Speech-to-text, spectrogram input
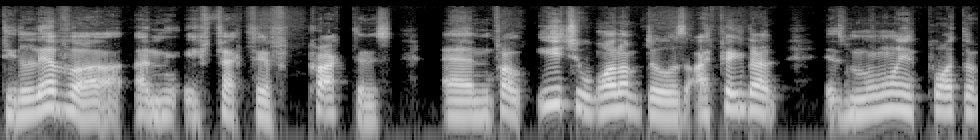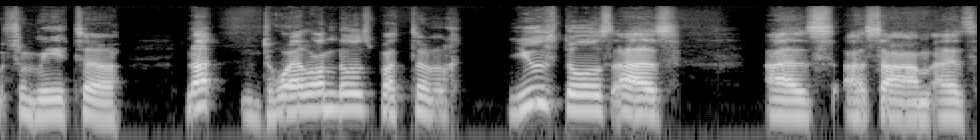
deliver an effective practice. And from each one of those, I think that is more important for me to not dwell on those, but to use those as as as um as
